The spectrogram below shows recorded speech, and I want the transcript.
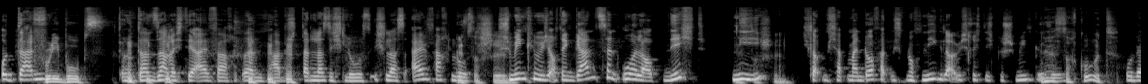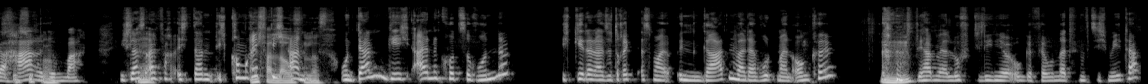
Und dann, Free Boobs. und dann sage ich dir einfach, dann, hab ich, dann lasse ich los. Ich lasse einfach los. doch schön. Ich schminke mich auch den ganzen Urlaub nicht. Ist Nie. Ich glaube, ich hab, mein Dorf hat mich noch nie, glaube ich, richtig geschminkt Ja, gesehen. ist doch gut. Oder ist doch Haare super. gemacht. Ich lasse Ja. einfach, ich dann, ich komme richtig an. lassen. Und dann gehe ich eine kurze Runde. Ich gehe dann also direkt erstmal in den Garten, weil da wohnt mein Onkel. Mhm. Wir haben ja Luftlinie ungefähr 150 Meter.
